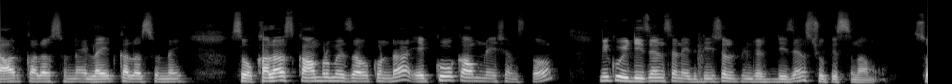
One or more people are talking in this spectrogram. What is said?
డార్క్ కలర్స్ ఉన్నాయి లైట్ కలర్స్ ఉన్నాయి. సో కలర్స్ కాంప్రమైజ్ అవ్వకుండా ఎక్కువ కాంబినేషన్స్తో మీకు ఈ డిజైన్స్ అనేది డిజిటల్ ప్రింటెడ్ డిజైన్స్ చూపిస్తున్నాము. సో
